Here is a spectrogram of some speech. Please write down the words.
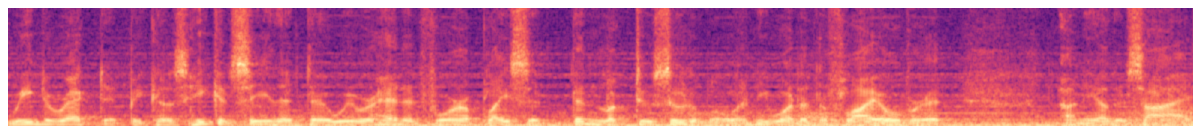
redirect it because he could see that uh, we were headed for a place that didn't look too suitable and he wanted to fly over it on the other side.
